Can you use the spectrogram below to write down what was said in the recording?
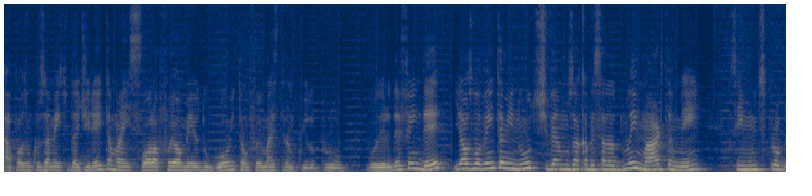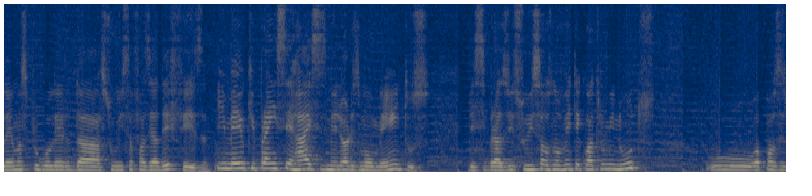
após um cruzamento da direita, mas a bola foi ao meio do gol, então foi mais tranquilo pro goleiro defender. E aos 90 minutos tivemos a cabeçada do Neymar também, sem muitos problemas para o goleiro da Suíça fazer a defesa. E meio que para encerrar esses melhores momentos desse Brasil e Suíça aos 94 minutos, o após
